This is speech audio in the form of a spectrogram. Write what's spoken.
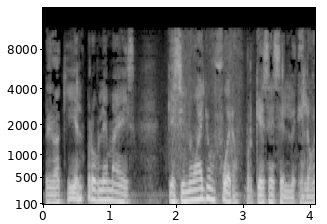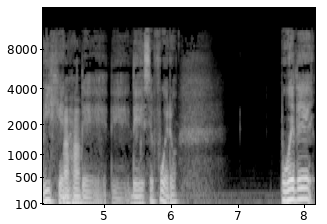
pero aquí el problema es que si no hay un fuero, porque ese es el, origen de, de, ese fuero, puede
